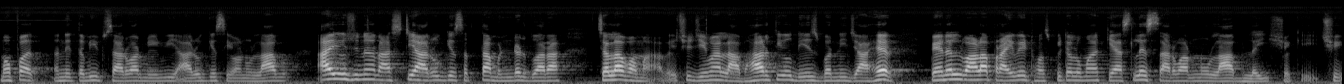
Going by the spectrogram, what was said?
મફત અને તબીબ સારવાર મેળવી આરોગ્ય સેવાનો લાભ આ યોજના રાષ્ટ્રીય આરોગ્ય સત્તા મંડળ દ્વારા ચલાવવામાં આવે છે, જેમાં લાભાર્થીઓ દેશભરની જાહેર પેનલવાળા પ્રાઇવેટ હોસ્પિટલોમાં કેશલેસ સારવારનો લાભ લઈ શકે છે.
